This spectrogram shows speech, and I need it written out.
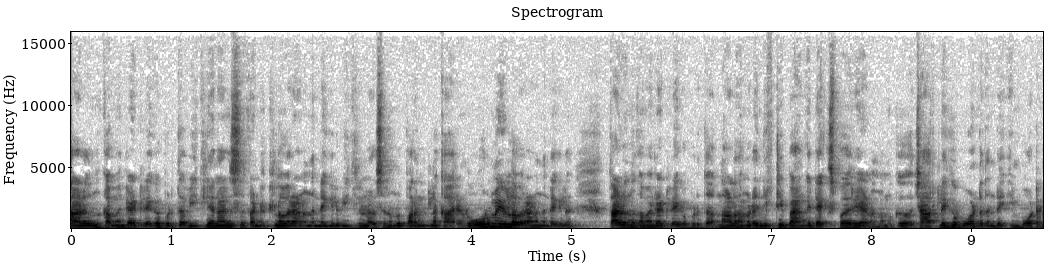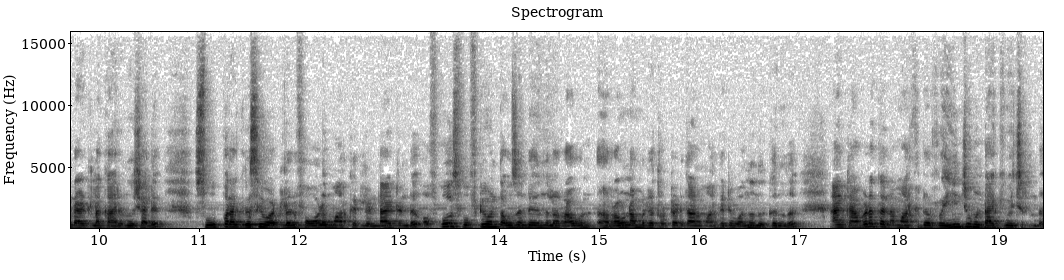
താഴെ ഒന്ന് കമന്റായിട്ട് രേഖപ്പെടുത്തുക. വീക്കിലി അനാലിസിസ് കണ്ടിട്ടുള്ളവരാണെന്നുണ്ടെങ്കിൽ വീക്കിലി അനാലിസിസ് നമ്മൾ പറഞ്ഞിട്ടുള്ള കാര്യങ്ങൾ ഓർമ്മയുള്ളവരാണെന്നുണ്ടെങ്കിൽ താഴെ ഒന്ന് കമന്റായിട്ട് രേഖപ്പെടുത്തുക. നാളെ നമ്മുടെ നിഫ്റ്റി ബാങ്കിന്റെ എക്സ്പയറിയാണ് നമുക്ക് ചാർട്ടിലേക്ക് പോകേണ്ടതുണ്ട്. ഇമ്പോർട്ടന്റ് ആയിട്ടുള്ള കാര്യം എന്ന് വെച്ചാൽ സൂപ്പർ അഗ്രസീവ് ആയിട്ടുള്ള ഒരു ഫോൾ മാർക്കറ്റിൽ ഉണ്ടായിട്ടുണ്ട്. Of course fifty one thousand എന്നുള്ള റൗണ്ട് റൗണ്ട് നമ്പറിന്റെ തൊട്ടടുത്താണ് മാർക്കറ്റ് വന്ന് നിൽക്കുന്നത്. ആൻഡ് അവിടെ തന്നെ മാർക്കറ്റ് റേഞ്ചും ഉണ്ടാക്കി വെച്ചിട്ടുണ്ട്.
